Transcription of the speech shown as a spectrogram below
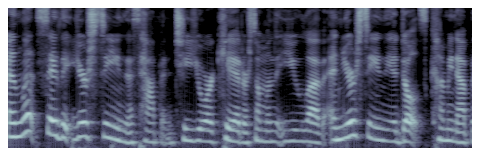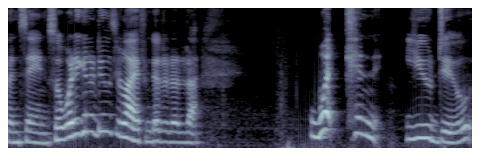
And let's say that you're seeing this happen to your kid or someone that you love, and you're seeing the adults coming up and saying, So, what are you going to do with your life? And da da da da da. What can you do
